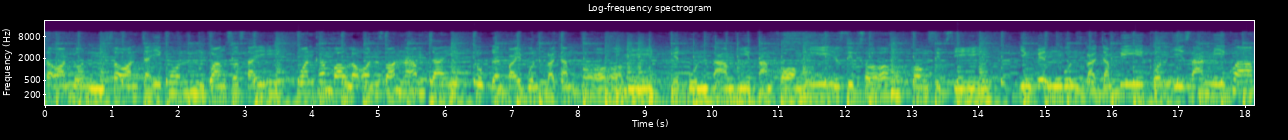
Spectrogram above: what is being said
สะอ่อนล้นสะอ่อนใจคนกว้างสดใสมวนคำเว้าละอ่อนสอนน้ำใจ ทุกเดินไปบุญประจำก็มีเฮ็ดบุญตามฮีตามของมีสิบสองของสิบสี่ยิ่งเป็นบุญประจำปีคนอีสานมีความ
